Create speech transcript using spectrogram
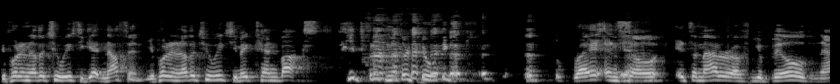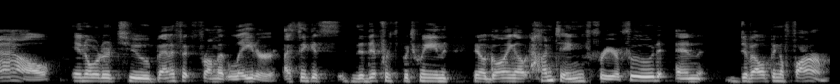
You put in another two weeks, you get nothing. You put in another two weeks, you make 10 bucks. You put in another two weeks, right? And yeah. so it's a matter of you build now in order to benefit from it later. I think it's the difference between, you know, going out hunting for your food and developing a farm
